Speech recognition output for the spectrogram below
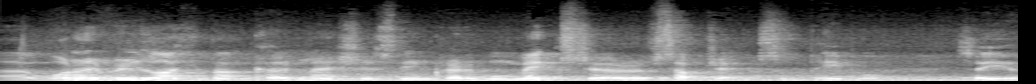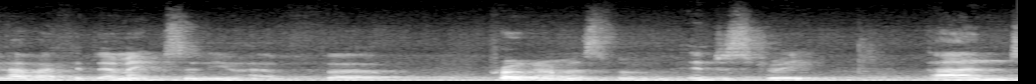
Uh, what I really like about CodeMesh is the incredible mixture of subjects and people. So you have academics and you have uh, programmers from industry and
